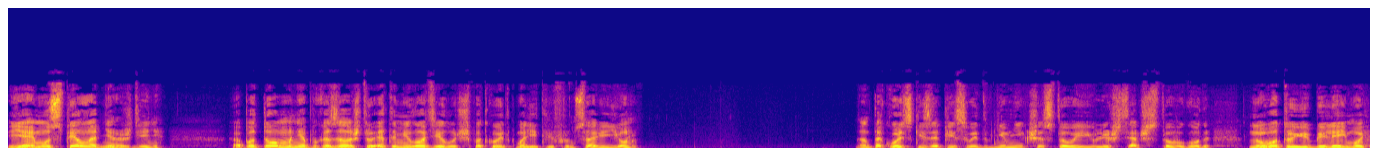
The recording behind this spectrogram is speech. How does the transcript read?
я ему спел на дне рождения, а потом мне показалось, что эта мелодия лучше подходит к молитве Франсуа Вийона. Антокольский записывает в дневник 6 июля 66 -го года. «Ну вот и юбилей мой».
